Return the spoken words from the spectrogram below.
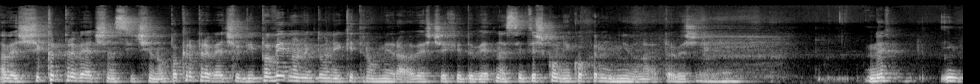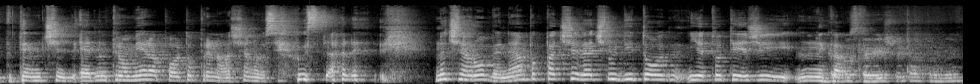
A veš, še kar preveč nasičeno, pa kar preveč ljudi, pa vedno nekdo nekaj traumira, veš, če jih je 19, je težko neko harmonijo najti. Ne, In potem, če eden traumira, pol to prenaša na vse ostale. Noč je robe, ne? ampak pa če več ljudi to, je to težje nekako. Kako ste rešili ta problem?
